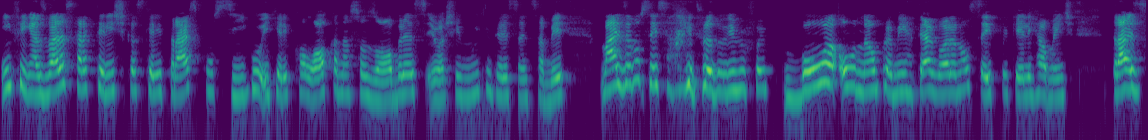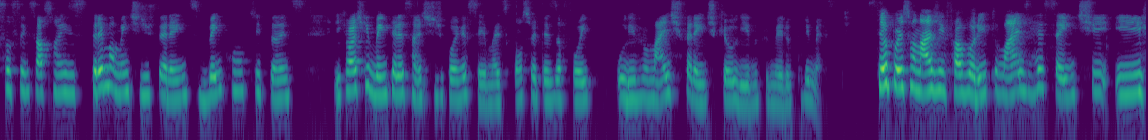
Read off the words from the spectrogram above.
enfim, as várias características que ele traz consigo e que ele coloca nas suas obras, eu achei muito interessante saber. Mas eu não sei se a leitura do livro foi boa ou não para mim até agora, eu não sei, porque ele realmente traz essas sensações extremamente diferentes, bem conflitantes, e que eu acho que é bem interessante de conhecer, mas com certeza foi o livro mais diferente que eu li no primeiro trimestre. Seu personagem favorito mais recente, e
